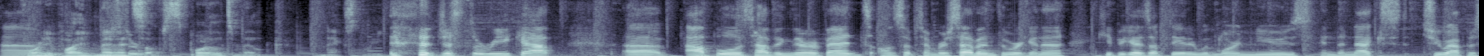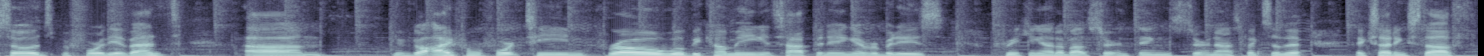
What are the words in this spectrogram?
Um, forty-five minutes to- of spoiled milk next week. just to recap, uh, Apple is having their event on September 7th. We're going to keep you guys updated with more news in the next two episodes before the event. Um, we've got iPhone 14 Pro will be coming. It's happening. Everybody's freaking out about certain things, certain aspects of it. Exciting stuff.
